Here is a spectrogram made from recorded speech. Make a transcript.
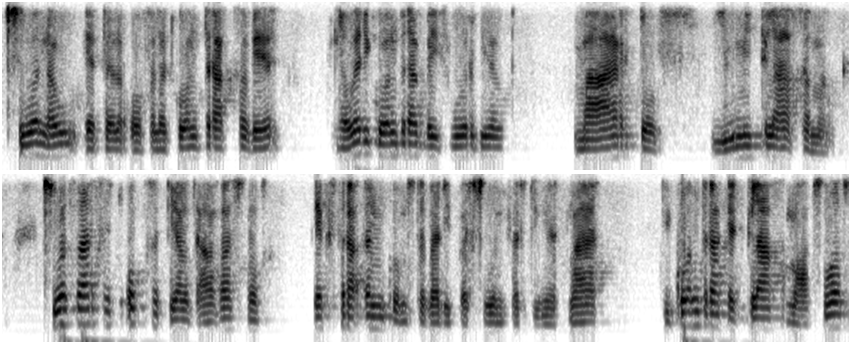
So nou het hulle of hulle kontrak gewerk. Nou het die kontrak byvoorbeeld Maart of Junie klaar gemaak. So SARS het opgetel daar was nog ekstra inkomste wat die persoon verdien het, maar die kontrak het klaar gemaak. So is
